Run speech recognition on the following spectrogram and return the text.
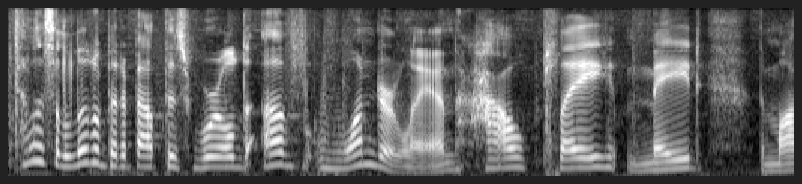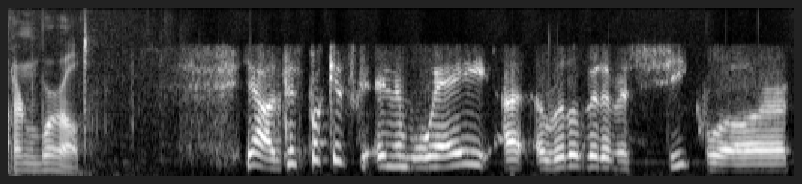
tell us a little bit about this world of Wonderland, how play made the modern world. Yeah, this book is in a way a, a little bit of a sequel, or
